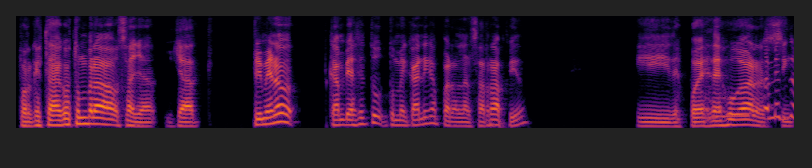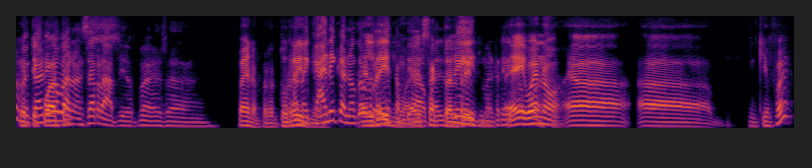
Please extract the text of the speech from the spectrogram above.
Porque estás acostumbrado, o sea, ya, ya, primero cambiaste tu, tu mecánica para lanzar rápido. Y después de jugar Cambia tu 54. mecánica para lanzar rápido, pues, o sea, Bueno, pero tu La ritmo. mecánica no creo el que lo hayas ritmo, cambiado, exacto, el el ritmo, ritmo. el ritmo Ey, puede bueno, a, a- ¿quién fue?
